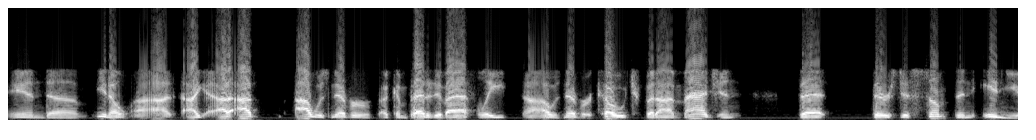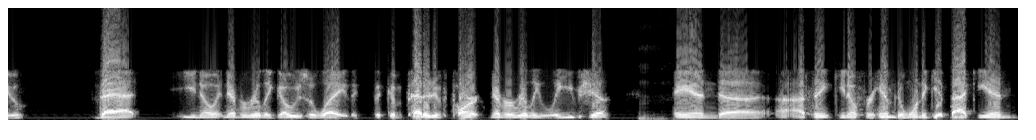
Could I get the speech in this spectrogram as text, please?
And uh, you know, I, I I I was never a competitive athlete. I was never a coach, but I imagine that there's just something in you that you know it never really goes away. The, the competitive part never really leaves you. Mm-hmm. And uh, I think you know for him to want to get back in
